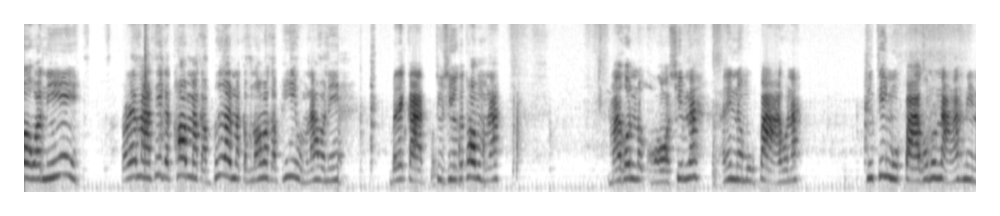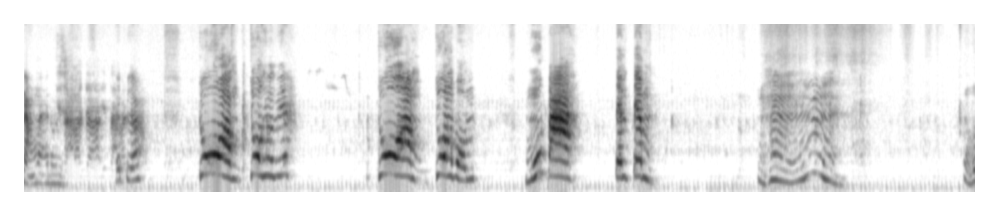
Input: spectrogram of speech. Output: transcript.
็วันนี้ เราได้มาที่กระท่อมมากับเพื่อนมากับน้องมากับพี่ผมนะ วันนี้ บรรยากาศชิวๆกระท่อมผมนะมาคนขอชิมนะ อันนี้เนื้อหมูป่าคนนะ จริงๆหมูป่าคุณดูหนังนะนี่หนังนะดูดิเพื่อจ้วงจ้วงใช่ไหมพี่จ้วงจ้วงผม หมูป่าเต็มเต็มอื้อหือโอ้โห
